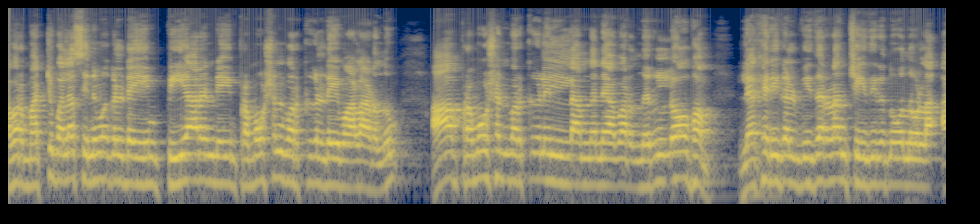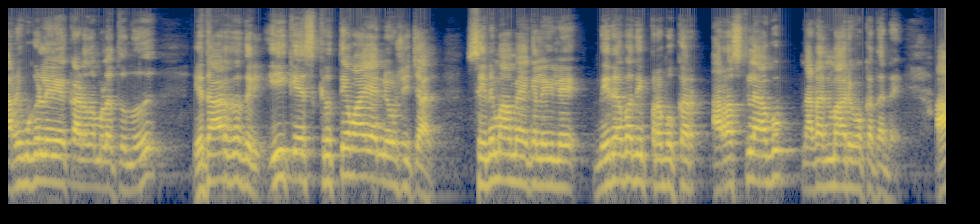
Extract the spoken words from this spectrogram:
അവർ മറ്റു പല സിനിമകളുടെയും പി ആറിന്റെയും പ്രൊമോഷൻ വർക്കുകളുടെയും ആളാണെന്നും ആ പ്രൊമോഷൻ വർക്കുകളിലെല്ലാം തന്നെ അവർ നിർലോഭം ലഹരികൾ വിതരണം ചെയ്തിരുന്നു എന്നുള്ള അറിവുകളിലേക്കാണ് നമ്മൾ എത്തുന്നത്. യഥാർത്ഥത്തിൽ ഈ കേസ് കൃത്യമായി അന്വേഷിച്ചാൽ സിനിമാ മേഖലയിലെ നിരവധി പ്രമുഖർ അറസ്റ്റിലാകും നടന്മാരും ഒക്കെ തന്നെ. ആ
